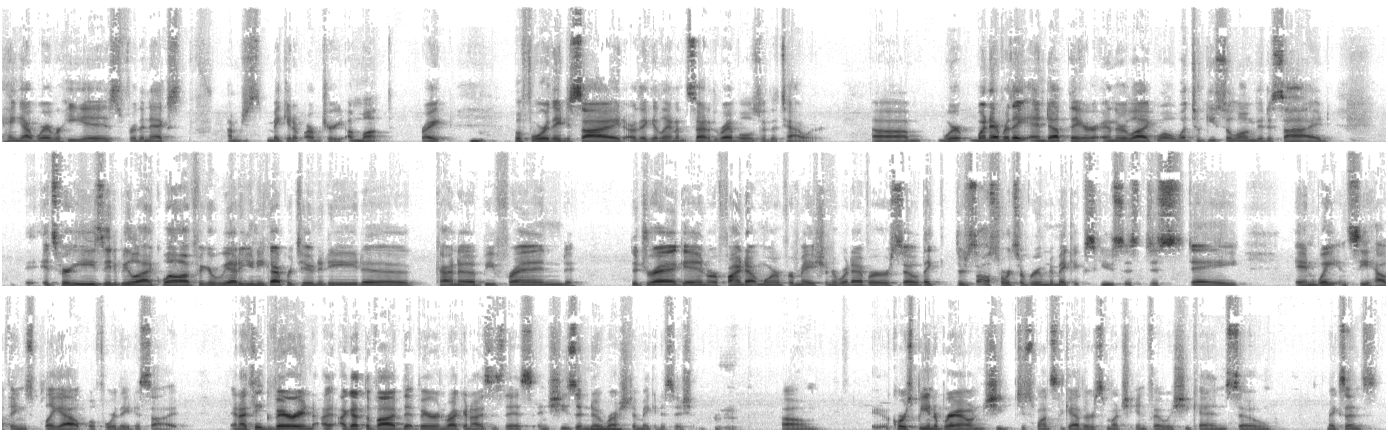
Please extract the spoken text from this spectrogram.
hang out wherever he is for the next I'm just making up arbitrary a month, right? Before they decide are they going to land on the side of the rebels or the tower. Um, where whenever they end up there and they're like, "Well, what took you so long to decide?" It's very easy to be like, "Well, I figured we had a unique opportunity to kind of befriend the dragon or find out more information or whatever. So they there's all sorts of room to make excuses to stay and wait and see how things play out before they decide. And I think Verin, I, I got the vibe that Verin recognizes this and she's in no Mhm. rush to make a decision. Um, of course, being a Brown, she just wants to gather as much info as she can. So makes sense.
